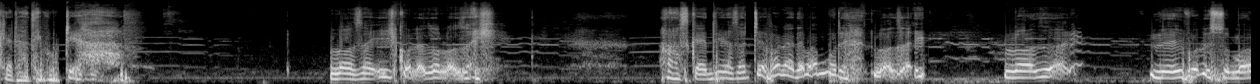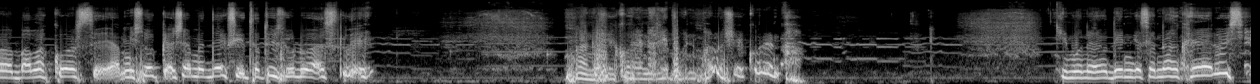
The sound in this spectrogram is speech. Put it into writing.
কেটা দিব টেহা। লজাই কলেজ লজাই আজকে দুই হাজার টাকা পাঠায় দেব আব্বুরে লজাই লজাই যে পরিশ্রম বাবা করছে, আমি চোখের সামনে দেখছি তো তুই শুধু আসলে। মানুষে করে না রে বোন, মানুষে করে না। কি মনে হয় দিন গেছে না খেয়ে রয়েছে?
